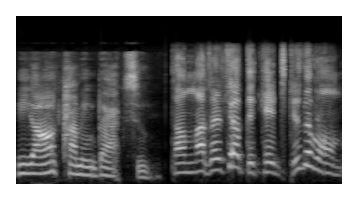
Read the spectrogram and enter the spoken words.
We are coming back soon. The mother took the kids to the room.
